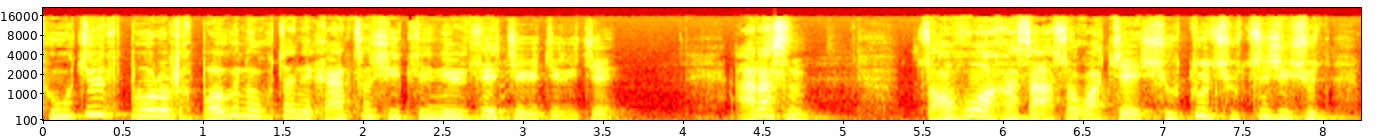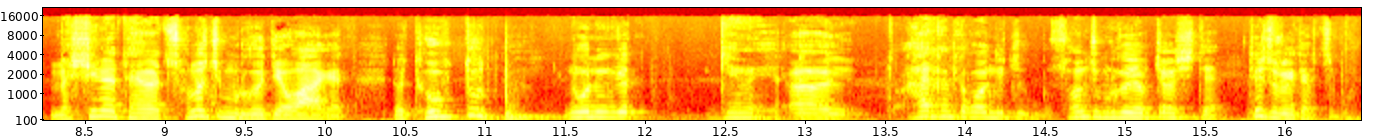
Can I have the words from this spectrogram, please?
Төгжрөл бууруулах богино хугацааны ганцхан шийдлийг нэрлээч гэж иргэжээ. Араас нь зонхуу ахаасаа асуугаач шүтүүл шүтсэн шиг шүт машина тавиад сунаж мөргөөд яваа гэд нөө төвдүүд нөгөө ингээд хайрхан лугаа ингэж сунаж мөргөө явж байгаа шүү дээ тэр зургийг тавьсан баг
